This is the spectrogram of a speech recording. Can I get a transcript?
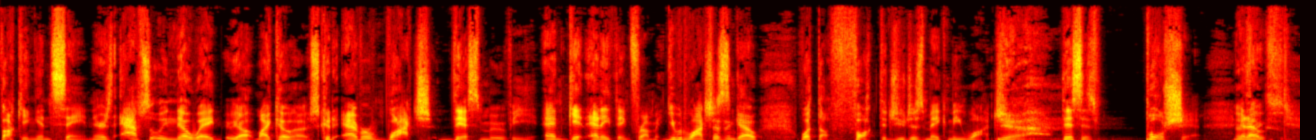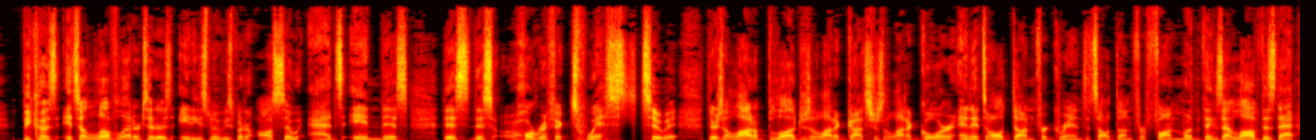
fucking insane. There's absolutely no way you know my co-host could ever watch this movie and get anything from it. You would watch this and go what the fuck did you just make me watch? Yeah. this is bullshit. No and I. because it's a love letter to those 80s movies but it also adds in this this this horrific twist to it. There's a lot of blood there's a lot of guts there's a lot of gore and it's all done for grins it's all done for fun. One of the things i loved is that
